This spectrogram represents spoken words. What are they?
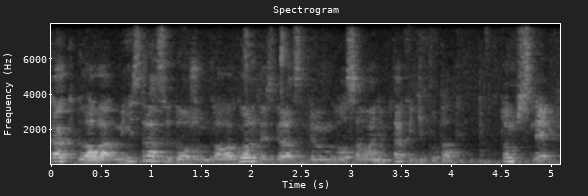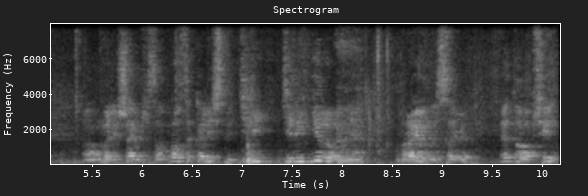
Как глава администрации должен глава города избираться прямым голосованием, так и депутаты. В том числе мы решаем сейчас вопрос о количестве делегирования в районный совет. Это вообще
